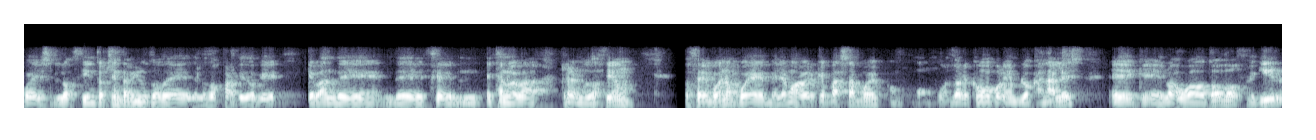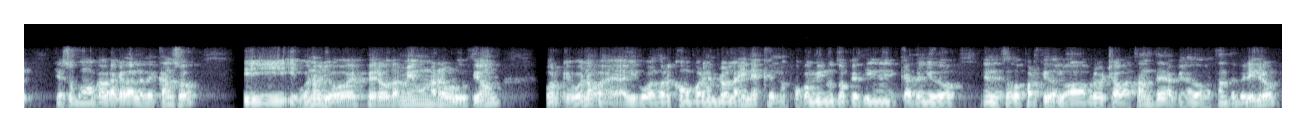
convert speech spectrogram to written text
pues los 180 minutos de, los dos partidos que, que van de, de este, esta nueva reanudación. Entonces, bueno, pues veremos a ver qué pasa pues con, jugadores como por ejemplo Canales, que lo ha jugado todo, Fekir, que supongo que habrá que darle descanso y, bueno, yo espero también una revolución porque bueno, eh, hay jugadores como por ejemplo Laines, que en los pocos minutos que, tiene, que ha tenido en estos dos partidos lo ha aprovechado bastante, ha creado bastante peligro.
